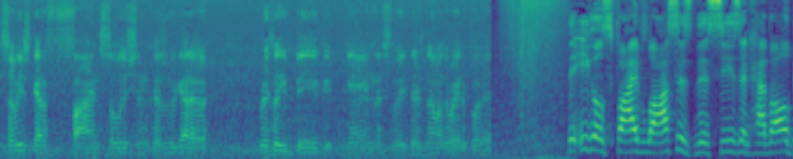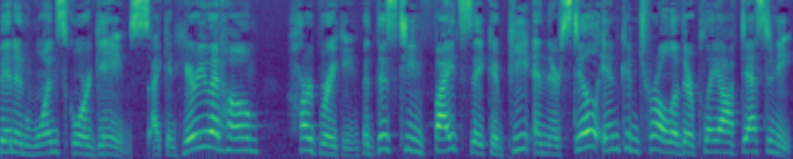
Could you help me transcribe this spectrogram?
so we just got to find solution because we got a really big game this week. There's no other way to put it. The Eagles' five losses this season have all been in one score games. I can hear you at home. Heartbreaking. But this team fights, they compete, and they're still in control of their playoff destiny.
